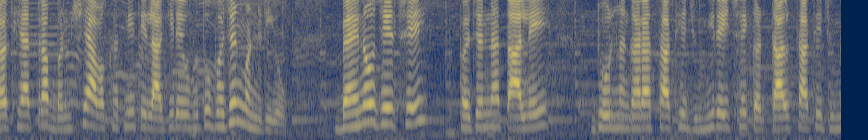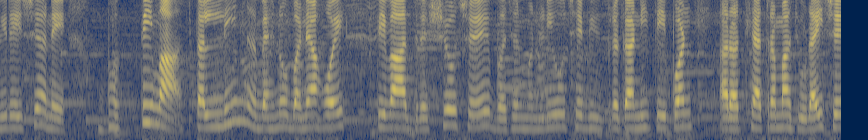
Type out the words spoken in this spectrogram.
રથયાત્રા બનશે. આ વખતની તે લાગી રહ્યું હતું ભજન મંડળીઓ. બહેનો જે છે, ભજનના તાલે ઢોલ નગારા સાથે ઝૂમી રહી છે, કરતાલ સાથે ઝૂમી રહી છે અને ભક્તિમાં તલ્લીન બહેનો બન્યા હોય તેવા દ્રશ્યો છે, ભજન મંડળીઓ છે, વિવિધ પ્રકારની તે પણ રથયાત્રામાં જોડાઈ છે.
